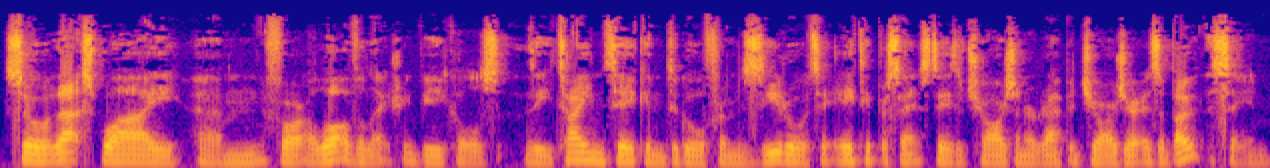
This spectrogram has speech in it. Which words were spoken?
So that's why um, for a lot of electric vehicles, the time taken to go from zero to 80% state of charge on a rapid charger is about the same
